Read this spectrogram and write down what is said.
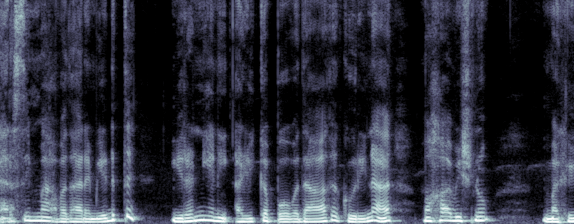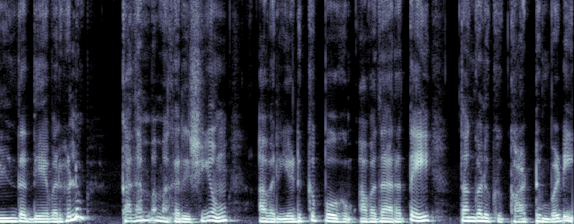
நரசிம்ம அவதாரம் எடுத்து இரண்யனை அழிக்கப் போவதாக கூறினார் மகாவிஷ்ணு. மகிழ்ந்த தேவர்களும் கதம்ப மகரிஷியும் அவர் எடுக்கப் போகும் அவதாரத்தை தங்களுக்கு காட்டும்படி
